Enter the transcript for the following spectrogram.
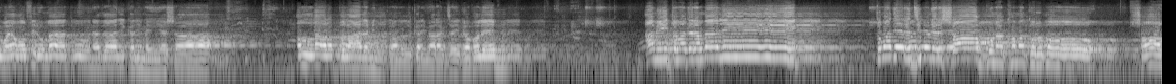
ويغفر ما دون ذلك لمن يشاء আল্লাহ রাব্বুল আলামিন কোরআনুল কারীমের এক জায়গা বলেন আমি তোমাদের মালিক তোমাদের জীবনের সব গুণা ক্ষমা করব। সব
